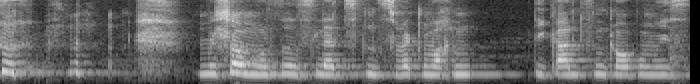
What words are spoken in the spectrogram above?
Micha musste es letztens wegmachen, die ganzen Kaugummis.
